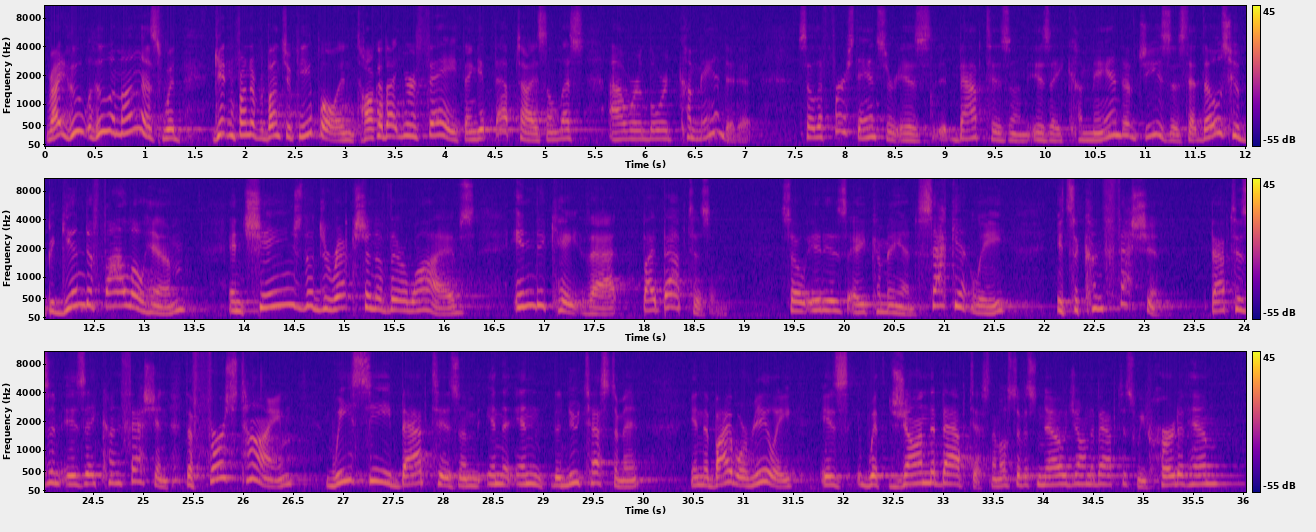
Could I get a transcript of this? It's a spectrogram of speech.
Right? Who, who among us would get in front of a bunch of people and talk about your faith and get baptized unless our Lord commanded it? So the first answer is baptism is a command of Jesus that those who begin to follow him and change the direction of their lives indicate that by baptism. So it is a command. Secondly, it's a confession. Baptism is a confession. The first time we see baptism in the, in the New Testament, in the Bible really, is with John the Baptist. Now, most of us know John the Baptist, we've heard of him.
